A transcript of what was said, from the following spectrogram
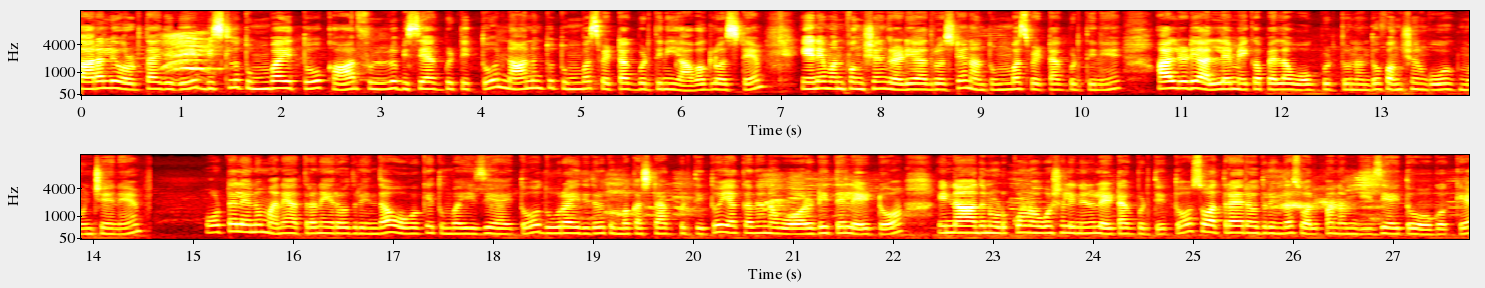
ಕಾರಲ್ಲಿ ಹೊರಡ್ತಾ ಇದ್ದೀವಿ. ಬಿಸಿಲು ತುಂಬ ಇತ್ತು. ಕಾರ್ ಫುಲ್ಲು ಬಿಸಿ ಆಗಿಬಿಟ್ಟಿತ್ತು. ನಾನಂತೂ ತುಂಬ ಸ್ವೆಟ್ ಆಗಿಬಿಡ್ತೀನಿ ಯಾವಾಗಲೂ ಅಷ್ಟೇ. ಏನೇ ಒಂದು ಫಂಕ್ಷನ್ಗೆ ರೆಡಿ ಆದರೂ ಅಷ್ಟೇ ನಾನು ತುಂಬ ಸ್ವೆಟ್ ಆಗಿಬಿಡ್ತೀನಿ. ಆಲ್ರೆಡಿ ಅಲ್ಲೇ ಮೇಕಪ್ ಎಲ್ಲ ಹೋಗ್ಬಿಡ್ತು ನಂದು ಫಂಕ್ಷನ್ಗೆ ಹೋಗೋಕ್ಕೆ ಮುಂಚೆನೇ. ಹೋಟೆಲ್ ಏನು ಮನೆ ಹತ್ರನೇ ಇರೋದ್ರಿಂದ ಹೋಗೋಕ್ಕೆ ತುಂಬ ಈಸಿ ಆಯಿತು. ದೂರ ಇದ್ದಿದ್ರೆ ತುಂಬ ಕಷ್ಟ ಆಗ್ಬಿಡ್ತಿತ್ತು. ಯಾಕಂದರೆ ನಾವು ಹೊರಡಿದ್ದೆ ಲೇಟು ಇನ್ನು ಅದನ್ನು ಹುಡ್ಕೊಂಡು ಹೋಗೋಷ್ಟರಲ್ಲಿ ಇನ್ನೇನು ಲೇಟ್ ಆಗಿಬಿಡ್ತಿತ್ತು. ಸೊ ಹತ್ರ ಇರೋದ್ರಿಂದ ಸ್ವಲ್ಪ ನಮ್ಗೆ ಈಸಿ ಆಯಿತು ಹೋಗೋಕ್ಕೆ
